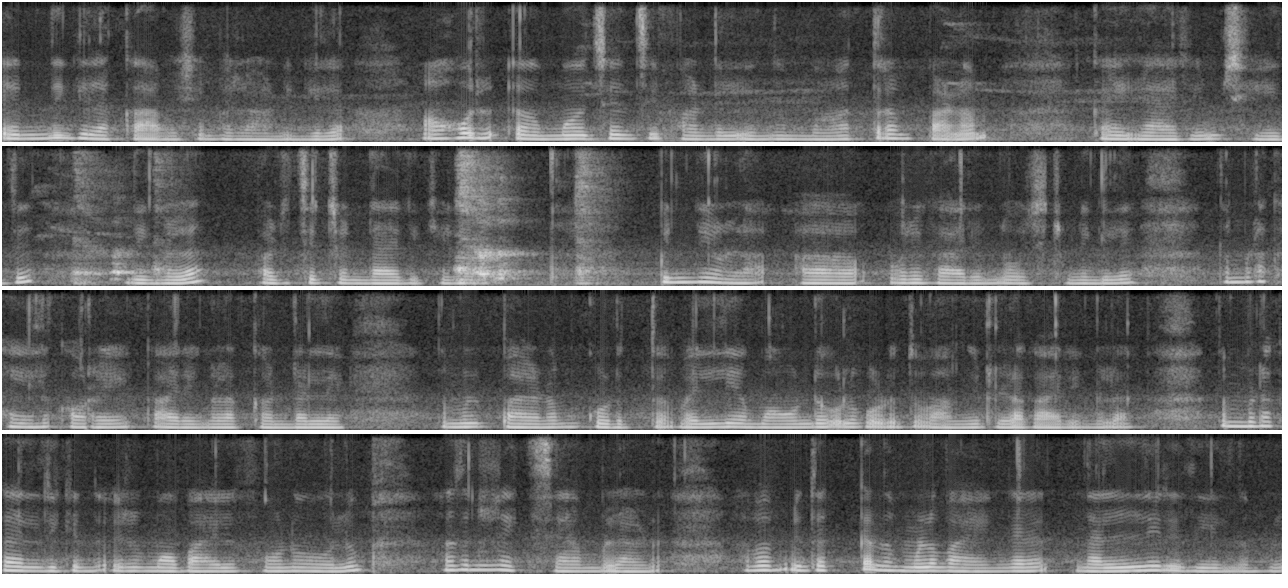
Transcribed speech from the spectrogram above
എന്തെങ്കിലുമൊക്കെ ആവശ്യം വരുവാണെങ്കിൽ ആ ഒരു എമർജൻസി ഫണ്ടിൽ നിന്ന് മാത്രം പണം കൈകാര്യം ചെയ്ത് നിങ്ങൾ പഠിച്ചിട്ടുണ്ടായിരിക്കണം. പിന്നെയുള്ള ഒരു കാര്യം എന്ന് വെച്ചിട്ടുണ്ടെങ്കിൽ നമ്മുടെ കയ്യിൽ കുറേ കാര്യങ്ങളൊക്കെ ഉണ്ടല്ലേ? നമ്മൾ പണം കൊടുത്ത് വലിയ എമൗണ്ടുകൾ കൊടുത്ത് വാങ്ങിയിട്ടുള്ള കാര്യങ്ങൾ. നമ്മുടെ കയ്യിലിരിക്കുന്ന ഒരു മൊബൈൽ ഫോൺ പോലും അതിനൊരു എക്സാമ്പിളാണ് അപ്പം ഇതൊക്കെ നമ്മൾ ഭയങ്കര നല്ല രീതിയിൽ നമ്മൾ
